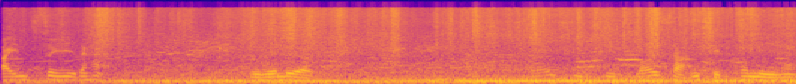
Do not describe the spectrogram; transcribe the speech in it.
ไปอินซีนะฮะดูให้เลือกร้อยสิบร้อยสามสิบก็มีนะ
